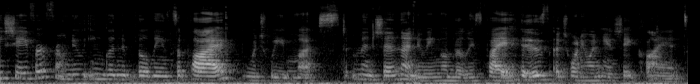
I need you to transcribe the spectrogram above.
Jamie Schaefer from New England Building Supply, which we must mention that New England Building Supply is a 21 Handshake client.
